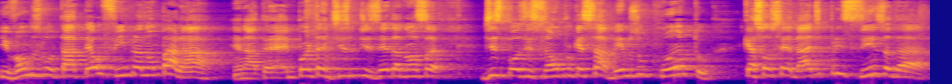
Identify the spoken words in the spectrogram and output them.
e vamos lutar até o fim para não parar, Renata. É importantíssimo dizer da nossa disposição, porque sabemos o quanto que a sociedade precisa da,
